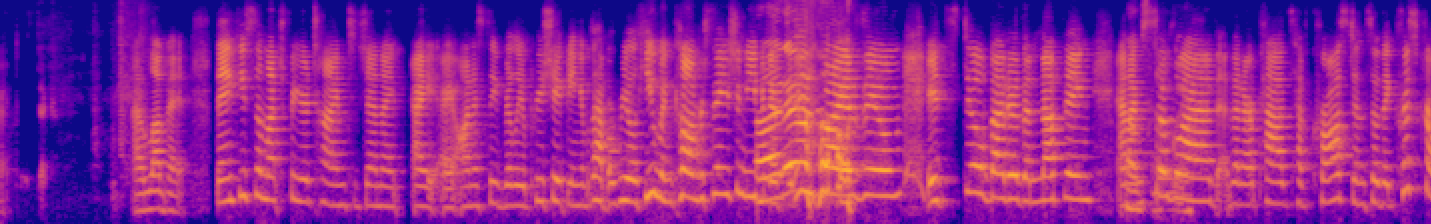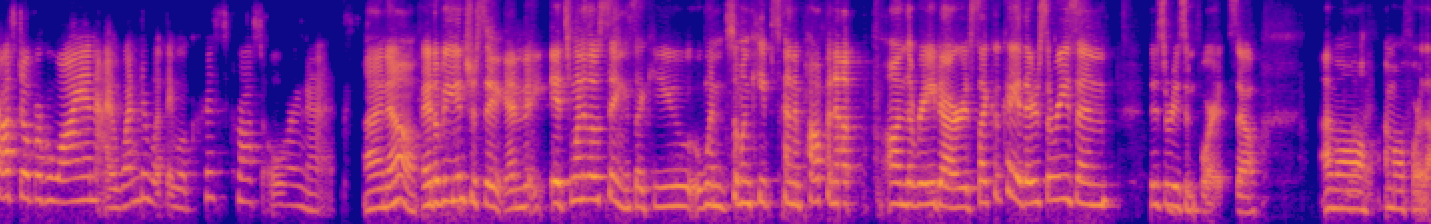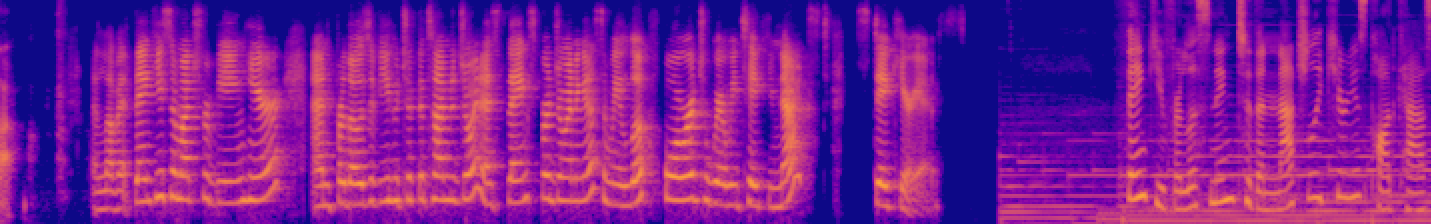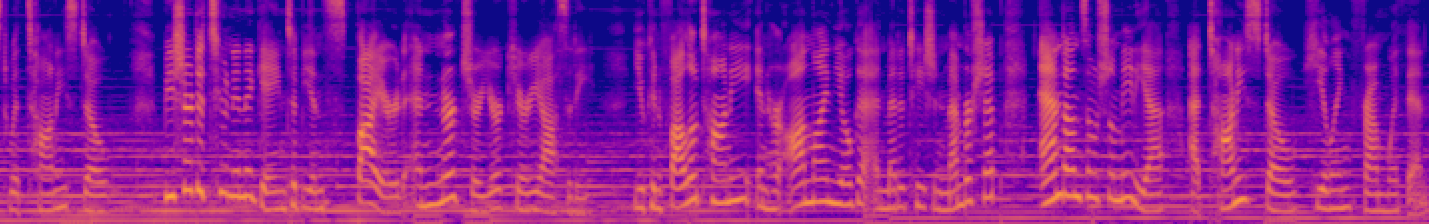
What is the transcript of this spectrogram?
I love it. Thank you so much for your time to Jen. I, I, I, honestly really appreciate being able to have a real human conversation, even if it is via Zoom. It's still better than nothing. And Absolutely. I'm so glad that our paths have crossed. And so they crisscrossed over Hawaiian. I wonder what they will crisscross over next. I know. It'll be interesting. And it's one of those things like you, when someone keeps kind of popping up on the radar, it's like, okay, there's a reason. There's a reason for it. So I'm all, I'm all for that. I love it. Thank you so much for being here. And for those of you who took the time to join us, thanks for joining us. And we look forward to where we take you next. Stay curious. Thank you for listening to the Naturally Curious podcast with Tawny Stowe. Be sure to tune in again to be inspired and nurture your curiosity. You can follow Tawny in her online yoga and meditation membership and on social media at Tawny Stowe Healing from Within.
